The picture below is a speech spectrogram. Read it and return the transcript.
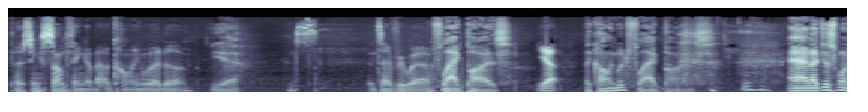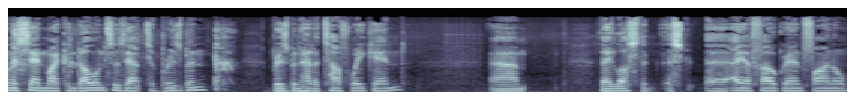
posting something about Collingwood. Or yeah, it's it's everywhere. flag pies. Yeah. The Collingwood flag pies. and I just want to send my condolences out to Brisbane. Brisbane had a tough weekend. Um, they lost the uh, AFL Grand Final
